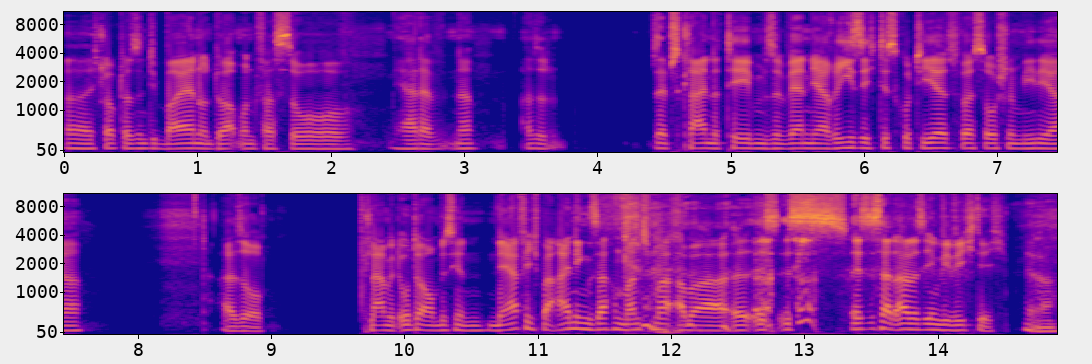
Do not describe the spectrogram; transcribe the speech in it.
Äh, ich glaube, da sind die Bayern und Dortmund was so, ja, da, ne, also selbst kleine Themen sind, werden ja riesig diskutiert bei Social Media. Also klar, mitunter auch ein bisschen nervig bei einigen Sachen manchmal, aber äh, es, ist, es ist halt alles irgendwie wichtig. Ja,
